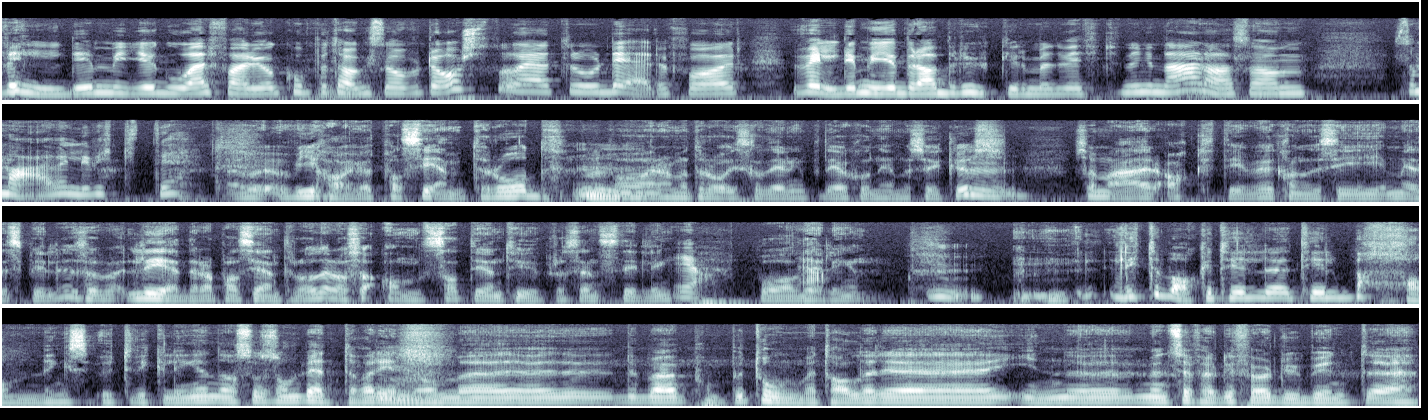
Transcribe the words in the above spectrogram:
veldig mye god erfaring og kompetanse over til oss. Og jeg tror dere får veldig mye bra brukermedvirkning der, da, som, som er veldig viktig. Vi har jo et pasientråd mm. på revmatologisk avdeling på Diakonhjemmet sykehus, mm. som er aktive kan du si, medspillere. Så leder av pasientrådet er også ansatt i en 20 %-stilling ja. på avdelingen. Ja. Mm. Litt tilbake til, til, behandlingsutviklingen. altså Som Bente var innom. Eh, du ble pumpet tungmetaller eh, inn, eh, men selvfølgelig før du begynte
